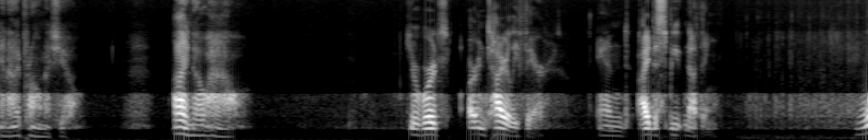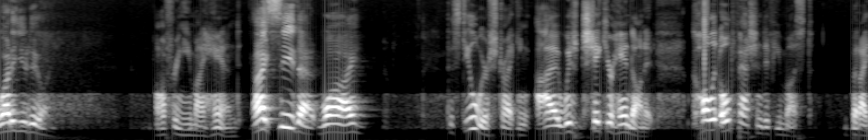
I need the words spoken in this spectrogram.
And I promise you, I know how. Your words are entirely fair, and I dispute nothing. What are you doing? Offering you my hand. I see that. Why? The steel we're striking, I wish to shake your hand on it. Call it old fashioned if you must, but I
